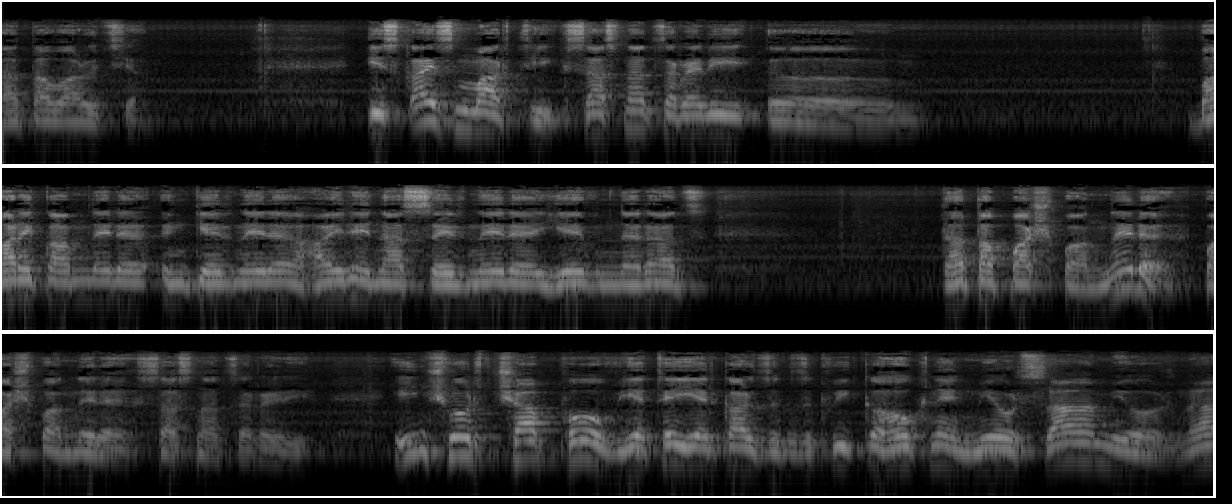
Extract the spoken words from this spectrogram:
դատավարության։ Իսկ այս մարդիկ Սասնա ծռերի բարեկամները, ընկերները, հայրենասերները եւ նրանց դատապաշտպանները, պաշտպանները Սասնածռերի ինչ որ չափով, եթե երկար ձգձգվի կհոգնեն մի օր սա, մի օր նա,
